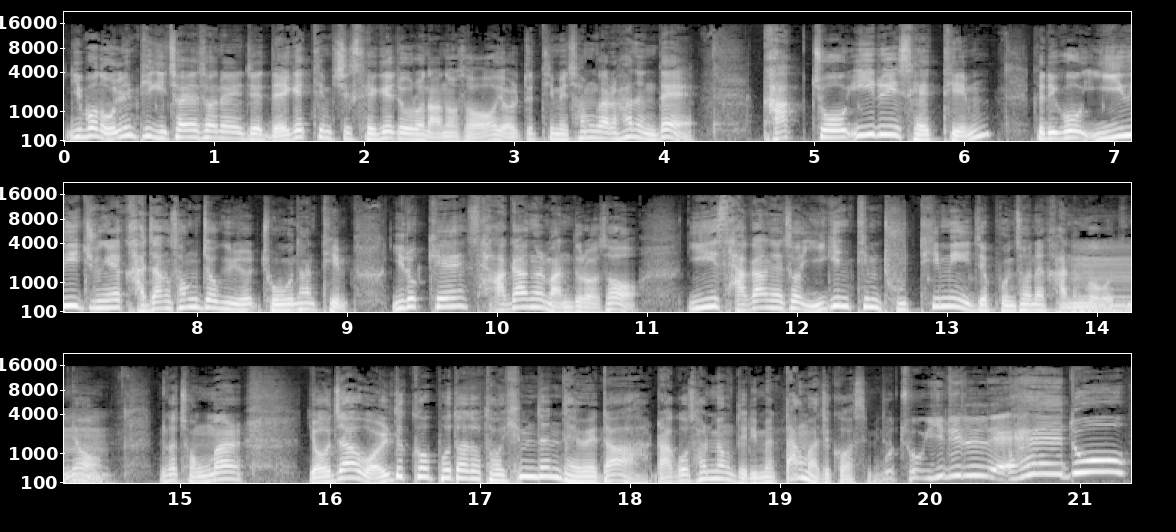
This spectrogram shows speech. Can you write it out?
이번 올림픽 2차 예선에 이제 4개 팀씩 3개 조로 나눠서 12팀이 참가를 하는데 각 조 1위 3팀 그리고 2위 중에 가장 성적이 좋은 한 팀 이렇게 4강을 만들어서 이 4강에서 이긴 팀 두 팀이 이제 본선에 가는 음. 거거든요. 그러니까 정말 여자 월드컵보다도 더 힘든 대회다라고 설명드리면 딱 맞을 것 같습니다. 뭐 조 1위를 해도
